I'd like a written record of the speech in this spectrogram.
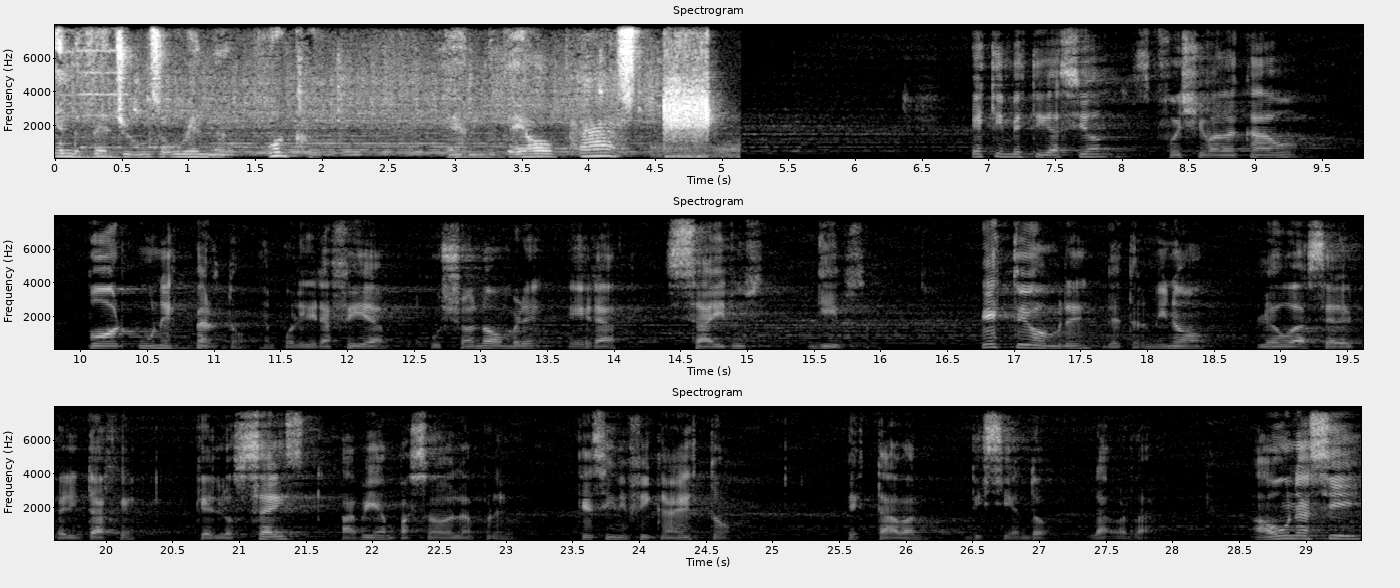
individuals that were in the work and they all passed. Esta investigación fue llevada a cabo por un experto en poligrafía cuyo nombre era Cyrus Gibson. Este hombre determinó, luego de hacer el peritaje, que los seis habían pasado la prueba. ¿Qué significa esto? Estaban diciendo la verdad. Aún así,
